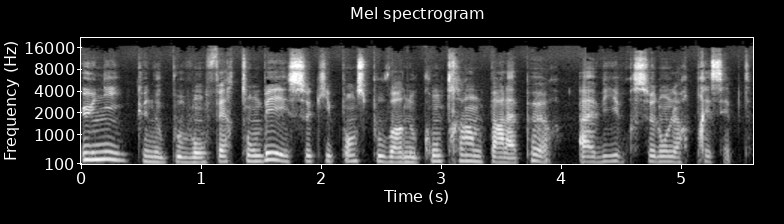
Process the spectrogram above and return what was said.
unis que nous pouvons faire tomber ceux qui pensent pouvoir nous contraindre par la peur à vivre selon leurs préceptes.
